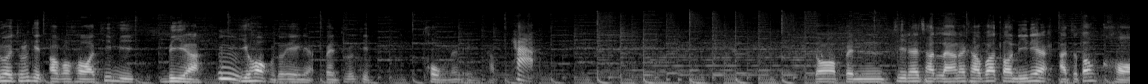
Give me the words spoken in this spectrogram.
ด้วยธุรกิจแอลกอฮอล์ที่มีเบียร์อืม ยี่ห้อของตัวเองเนี่ยเป็นธุรกิจธงนั่นเองครับ ค่ะ ก็เป็นที่แน่ชัดแล้วนะครับว่าตอนนี้เนี่ยอาจจะต้องขอ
